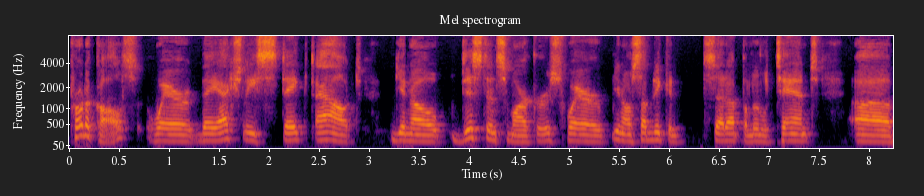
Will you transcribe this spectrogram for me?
protocols where they actually staked out, you know, distance markers where, you know, somebody could set up a little tent uh,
